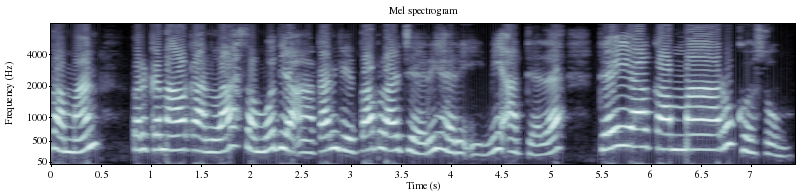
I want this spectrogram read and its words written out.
Teman-teman, perkenalkanlah semut yang akan kita pelajari hari ini adalah Deia Kamarugosum.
